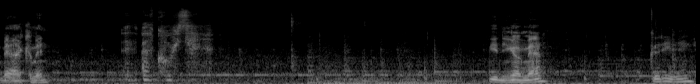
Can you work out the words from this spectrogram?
May I come in? Of course. Evening, young man. Good evening.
